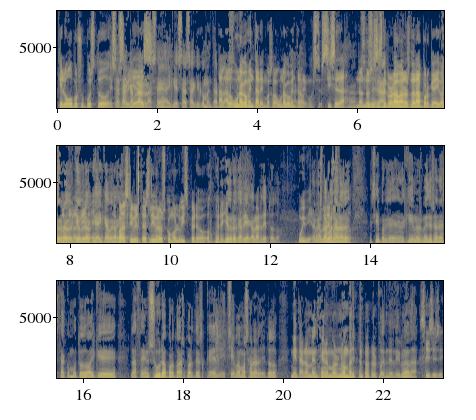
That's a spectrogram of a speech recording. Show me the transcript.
Que luego, por supuesto, Esas esas hay que habilidades... hablarlas, ¿eh? Hay que, esas hay que comentarlas. Al- alguna comentaremos, alguna comentaremos. Sí se da. Ah, No, sí no sé si da. este programa nos dará porque hay Yo bastante creo- yo también, creo ¿eh? que hay que haber- No para escribir tres libros como Luis, pero... Pero yo creo que habría que hablar de todo. Muy bien, hablaremos estamos de hablando- todo. Sí, porque aquí en los medios ahora está como todo, hay que la censura por todas partes. ¿Qué leche? Vamos a hablar de todo. Mientras no mencionemos nombres, no nos pueden decir nada. Sí, sí, sí.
